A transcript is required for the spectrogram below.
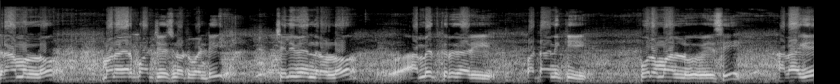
గ్రామంలో మనం ఏర్పాటు చేసినటువంటి చెలివేంద్రంలో అంబేద్కర్ గారి పటానికి పూలమాలలు వేసి అలాగే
